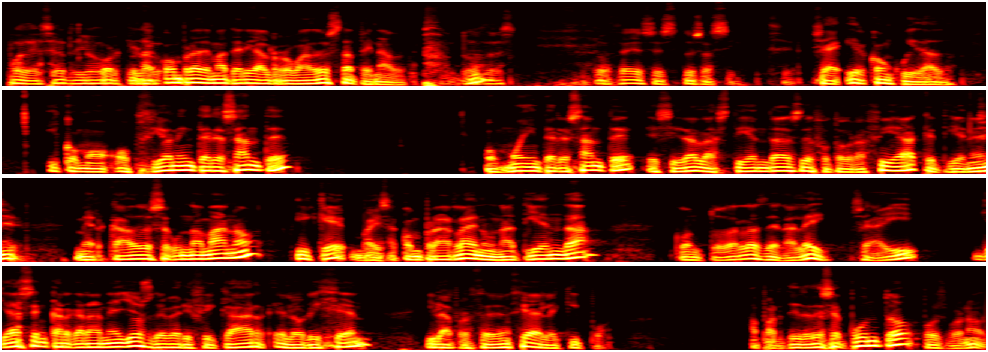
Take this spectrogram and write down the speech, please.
Puede ser, yo. Porque la, compra de material robado está penado. Entonces. Entonces, esto es así. O sea, ir con cuidado. Y como opción interesante, o muy interesante, es ir a las tiendas de fotografía que tienen mercado de segunda mano y que vais a comprarla en una tienda con todas las de la ley. O sea, ahí ya se encargarán ellos de verificar el origen y la procedencia del equipo. A partir de ese punto, pues bueno,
